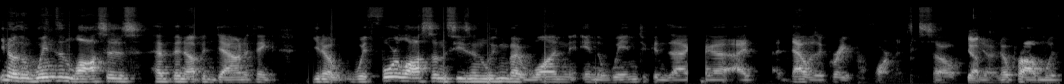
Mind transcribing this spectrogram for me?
you know, the wins and losses have been up and down. I think, you know, with four losses on the season, losing by one in the win to Gonzaga, I that was a great performance. So, yep. you know, no problem with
